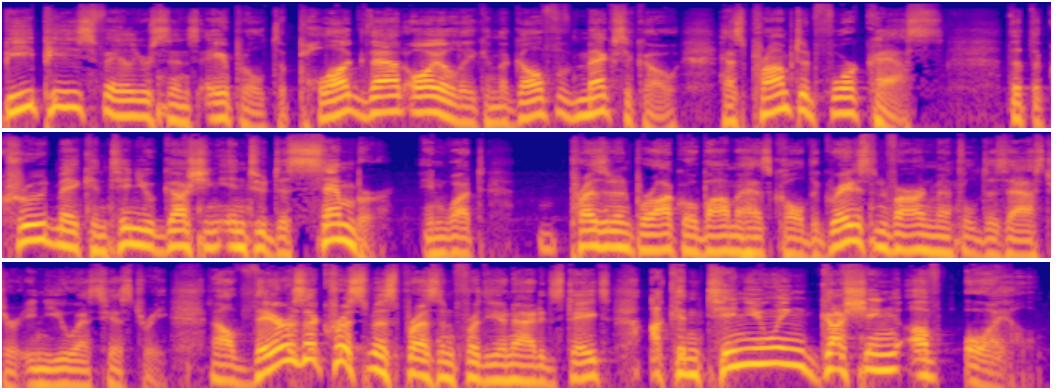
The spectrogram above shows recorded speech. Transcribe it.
BP's failure since April to plug that oil leak in the Gulf of Mexico has prompted forecasts that the crude may continue gushing into December in what President Barack Obama has called the greatest environmental disaster in U.S. history. Now, there's a Christmas present for the United States a continuing gushing of oil.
